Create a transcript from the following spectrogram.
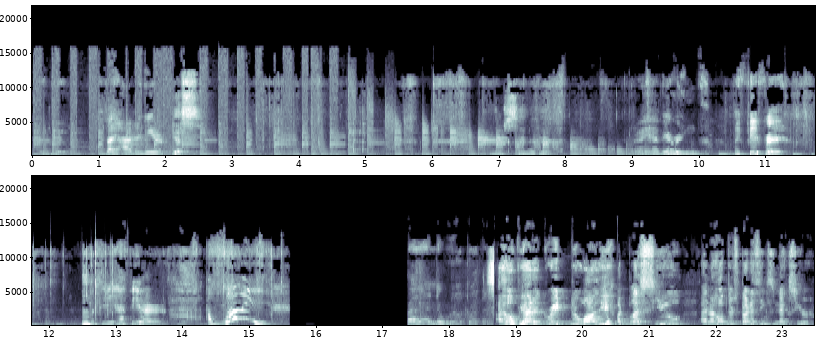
Thank you. Is I hat in here? Yes. Let's see what you have. I have earrings. My favorite. what do you have here? A money! Brother and the real brother. I hope you had a great Diwali. God bless you, and I hope there's better things next year.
